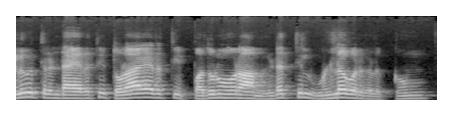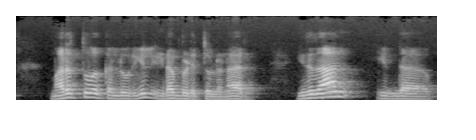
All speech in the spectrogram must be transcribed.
எழுபத்தி ரெண்டாயிரத்தி தொள்ளாயிரத்தி பதினோராம் இடத்தில் உள்ளவர்களுக்கும் மருத்துவக் கல்லூரியில் இடம் பிடித்துள்ளனர். இதுதான் இந்த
